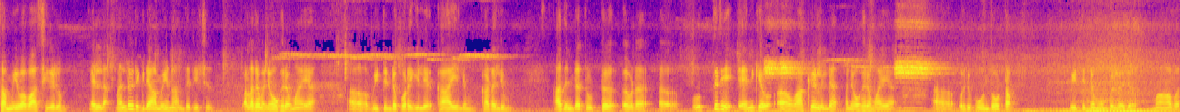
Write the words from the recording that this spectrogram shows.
സമീപവാസികളും എല്ലാം നല്ലൊരു ഗ്രാമീണ അന്തരീക്ഷം വളരെ മനോഹരമായ വീട്ടിന്റെ പുറകിൽ കായലും കടലും അതിന്റെ തൊട്ട് ഇവിടെ ഒത്തിരി എനിക്ക് വാക്കുകളില്ല മനോഹരമായ ഒരു പൂന്തോട്ടം വീട്ടിന്റെ മുമ്പിലൊരു മാവ്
